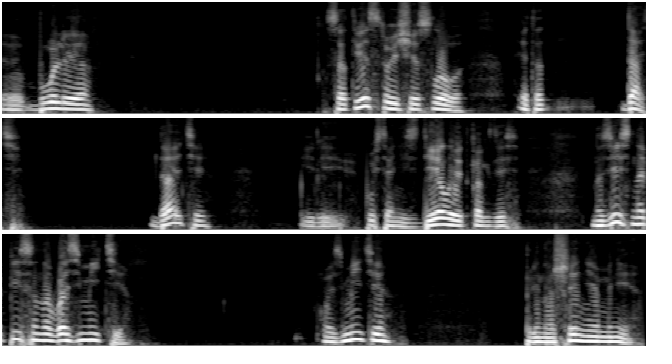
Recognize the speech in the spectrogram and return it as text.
э, более соответствующее слово – это дать. Дайте, или пусть они сделают, как здесь. Но здесь написано «возьмите». Возьмите приношение мне.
